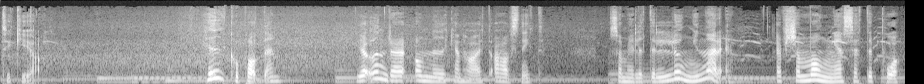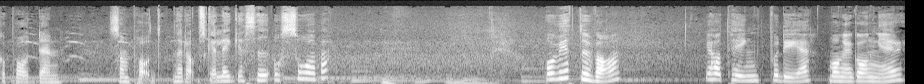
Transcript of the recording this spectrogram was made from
tycker jag. Hej K-podden! Jag undrar om ni kan ha ett avsnitt som är lite lugnare eftersom många sätter på K-podden som podd när de ska lägga sig och sova. Och vet du vad? Jag har tänkt på det många gånger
